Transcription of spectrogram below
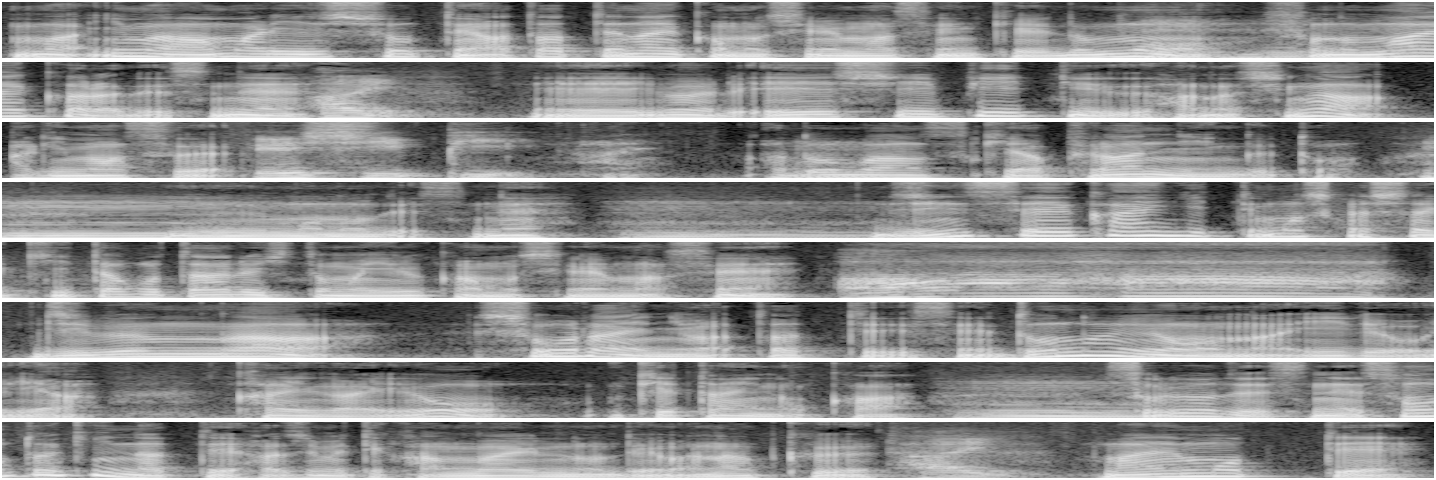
まあ、今あまり焦点当たってないかもしれませんけれども、えー、その前からですね、はい、えー、いわゆる ACP っていう話があります。ACP、はい、アドバンスケアプランニングというものですね。人生会議ってもしかしたら聞いたことある人もいるかもしれません。自分が将来にわたってですねどのような医療や海外を受けたいのか。それをですねその時になって初めて考えるのではなく、はい、前もって、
